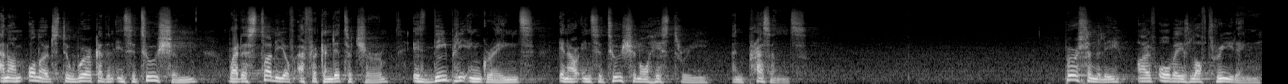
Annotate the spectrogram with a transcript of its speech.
And I'm honored to work at an institution where the study of African literature is deeply ingrained in our institutional history and present. Personally, I've always loved reading.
